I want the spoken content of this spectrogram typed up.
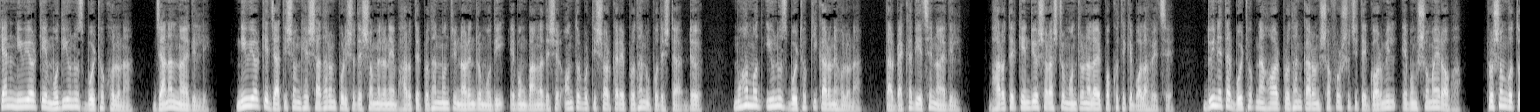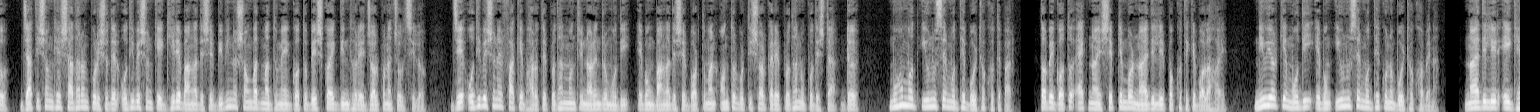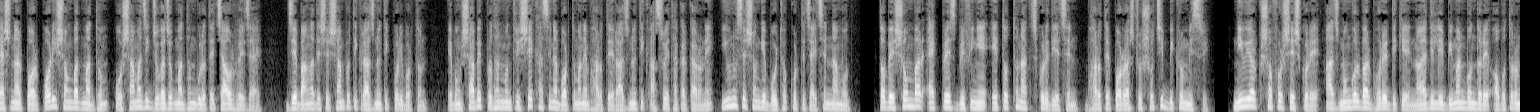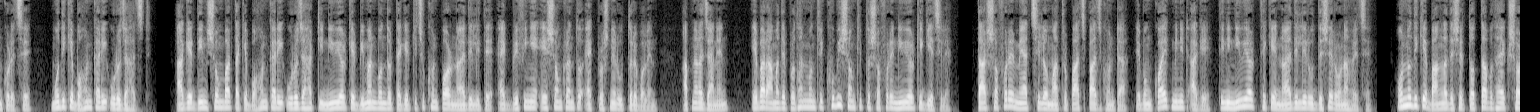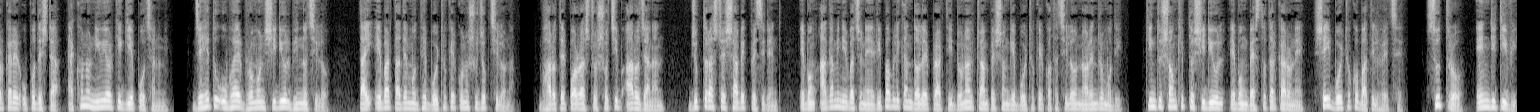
কেন নিউ ইয়র্কে মোদি ইউনুস বৈঠক হল না? জানাল নয়াদিল্লি। নিউ ইয়র্কে জাতিসংঘের সাধারণ পরিষদের সম্মেলনে ভারতের প্রধানমন্ত্রী নরেন্দ্র মোদী এবং বাংলাদেশের অন্তর্বর্তী সরকারের প্রধান উপদেষ্টা ড। মুহাম্মদ ইউনুস বৈঠক কি কারণে হল না? তার ব্যাখ্যা দিয়েছে নয়াদিল্লি। ভারতের কেন্দ্রীয় স্বরাষ্ট্র মন্ত্রণালয়ের পক্ষ থেকে বলা হয়েছে, দুই নেতার বৈঠক না হওয়ার প্রধান কারণ সফরসূচিতে গরমিল এবং সময়ের অভাব। প্রসঙ্গত, জাতিসংঘের সাধারণ পরিষদের অধিবেশনকে ঘিরে বাংলাদেশের বিভিন্ন সংবাদ মাধ্যমে গত বেশ কয়েকদিন ধরে জল্পনা চলছিল। যে অধিবেশনের ফাঁকে ভারতের প্রধানমন্ত্রী নরেন্দ্র মোদী এবং বাংলাদেশের বর্তমান অন্তর্বর্তী সরকারের প্রধান উপদেষ্টা ড মুহম্মদ ইউনুসের মধ্যে বৈঠক হতে পার। তবে গত এক নয় সেপ্টেম্বর নয়াদিল্লির পক্ষ থেকে বলা হয়, নিউ ইয়র্কে মোদী এবং ইউনুসের মধ্যে কোনো বৈঠক হবে না। নয়াদিল্লির এই ঘোষণার পর পরই সংবাদ মাধ্যম ও সামাজিক যোগাযোগ মাধ্যমগুলোতে চাউর হয়ে যায় যে বাংলাদেশের সাম্প্রতিক রাজনৈতিক পরিবর্তন এবং সাবেক প্রধানমন্ত্রী শেখ হাসিনা বর্তমানে ভারতে রাজনৈতিক আশ্রয় থাকার কারণে ইউনুসের সঙ্গে বৈঠক করতে চাইছেন না মোদ। তবে সোমবার এক প্রেস ব্রিফিংয়ে এ তথ্য নাকচ করে দিয়েছেন ভারতের পররাষ্ট্র সচিব বিক্রম মিশ্রি নিউ ইয়র্ক সফর শেষ করে আজ মঙ্গলবার ভোরের দিকে নয়াদিল্লির বিমানবন্দরে অবতরণ করেছে মোদীকে বহনকারী উড়োজাহাজটি আগের দিন সোমবার তাকে বহনকারী উড়োজাহাজটি নিউ ইয়র্কের বিমানবন্দর ত্যাগের কিছুক্ষণ পর নয়াদিল্লিতে এক ব্রিফিংয়ে এ সংক্রান্ত এক প্রশ্নের উত্তরে বলেন, আপনারা জানেন, এবার আমাদের প্রধানমন্ত্রী খুবই সংক্ষিপ্ত সফরে নিউ ইয়র্কে গিয়েছিলেন। তার সফরের মেয়াদ ছিল মাত্র পাঁচ পাঁচ ঘণ্টা এবং কয়েক মিনিট আগে তিনি নিউ ইয়র্ক থেকে নয়াদিল্লির উদ্দেশ্যে রওনা হয়েছে। অন্যদিকে বাংলাদেশের তত্ত্বাবধায়ক সরকারের উপদেষ্টা এখনও নিউ ইয়র্কে গিয়ে পৌঁছাননি। যেহেতু উভয়ের ভ্রমণ শিডিউল ভিন্ন ছিল, তাই এবার তাদের মধ্যে বৈঠকের কোনো সুযোগ ছিল না। ভারতের পররাষ্ট্র সচিব আরও জানান, যুক্তরাষ্ট্রের সাবেক প্রেসিডেন্ট এবং আগামী নির্বাচনে রিপাবলিকান দলের প্রার্থী ডোনাল্ড ট্রাম্পের সঙ্গে বৈঠকের কথা ছিল নরেন্দ্র মোদী। কিন্তু সংক্ষিপ্ত শিডিউল এবং ব্যস্ততার কারণে সেই বৈঠকও বাতিল হয়েছে। সূত্র এনডিটিভি।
